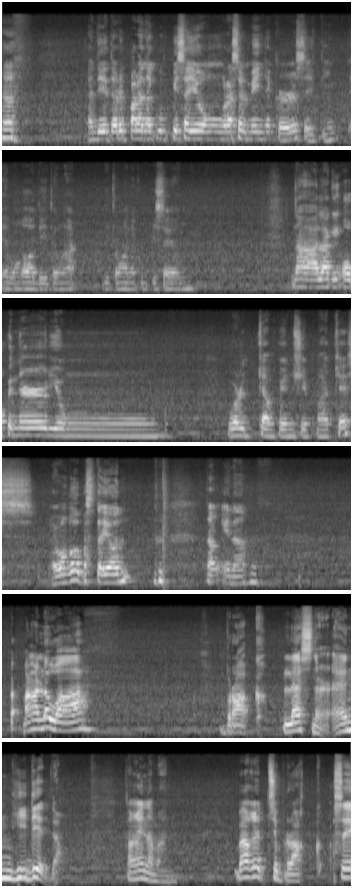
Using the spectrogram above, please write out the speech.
andito rin pala nag-umpisa yung WrestleMania curse, I think. Ewan ko, dito nga. Dito nga nag-umpisa yun. Na laging opener yung World Championship matches. Ewan ko, basta yon Tang ina. Pangalawa, Brock Lesnar. And he did. Tangin naman. Bakit si Brock? Kasi,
